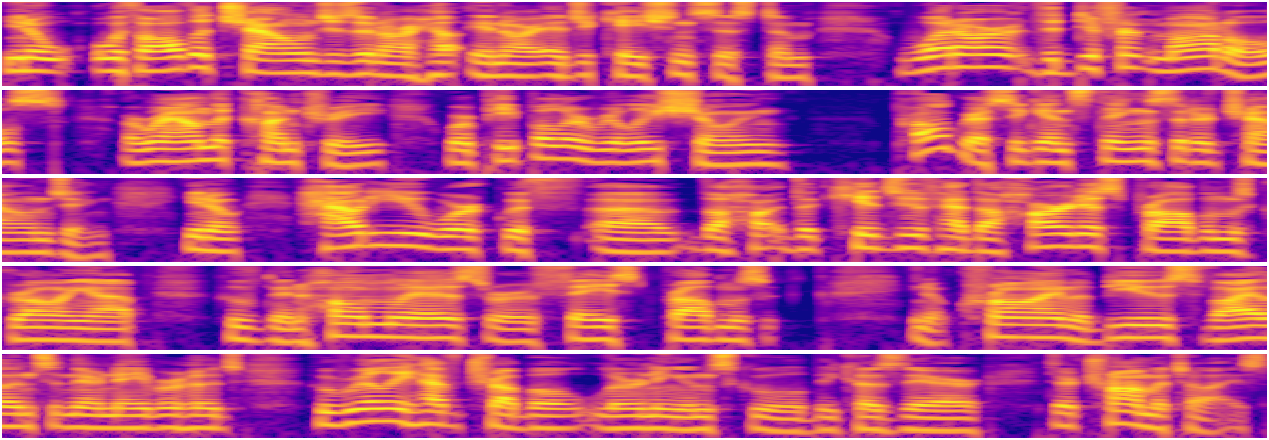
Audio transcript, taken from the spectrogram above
you know, with all the challenges in our in our education system, what are the different models around the country where people are really showing progress against things that are challenging. You know, how do you work with uh, the the kids who've had the hardest problems growing up, who've been homeless or have faced problems, you know, crime, abuse, violence in their neighborhoods, who really have trouble learning in school because they're they're traumatized.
